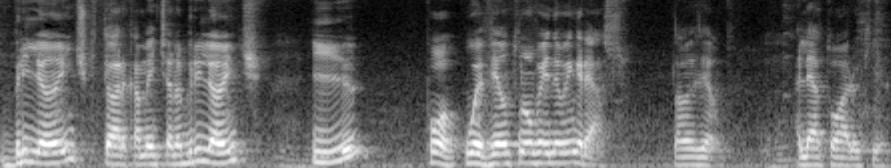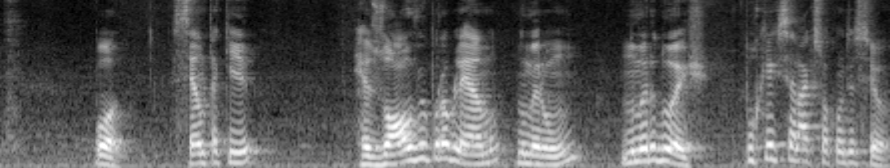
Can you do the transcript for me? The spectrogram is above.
brilhante, que teoricamente era brilhante, e pô, o evento não vendeu ingresso. Dá um exemplo aleatório aqui. Pô, senta aqui, resolve o problema, número um. Número dois, por que será que isso aconteceu?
